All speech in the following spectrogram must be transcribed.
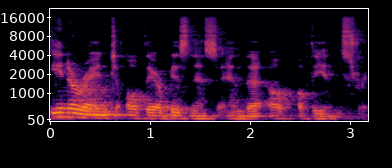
inherent of their business and uh, of, of the industry.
